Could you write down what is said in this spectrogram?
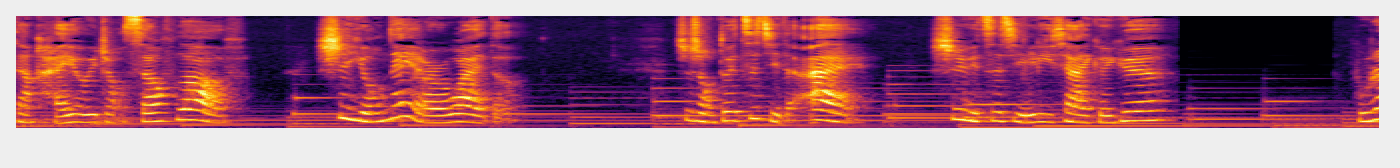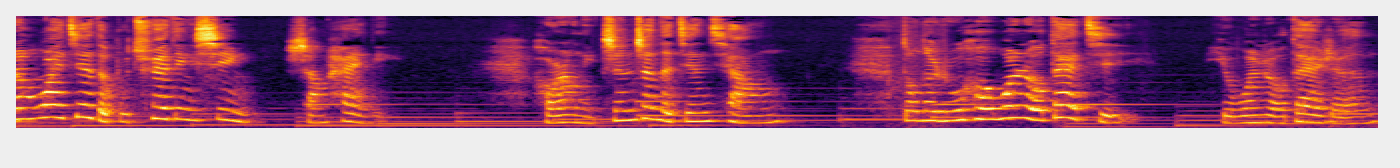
但还有一种 self love，是由内而外的。这种对自己的爱，是与自己立下一个约，不让外界的不确定性伤害你，好让你真正的坚强，懂得如何温柔待己，也温柔待人。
